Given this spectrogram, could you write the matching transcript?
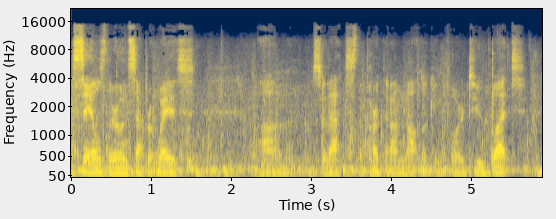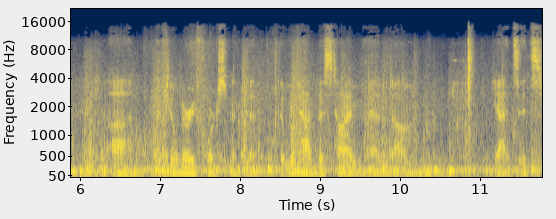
sails their own separate ways um, so that's the part that i'm not looking forward to but uh, i feel very fortunate that, that we've had this time and um, yeah, it's it's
